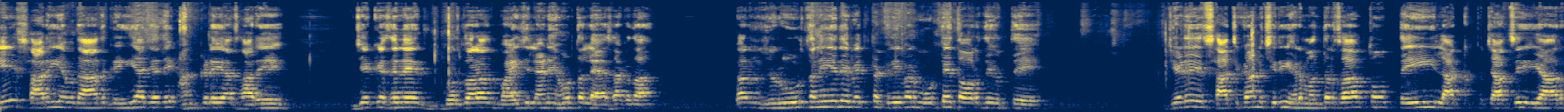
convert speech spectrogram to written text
ਇਹ ਸਾਰੀ ਅਮਦਾਦ ਗਈ ਆ ਜਿਹਦੇ ਅੰਕੜੇ ਆ ਸਾਰੇ। ਜੇ ਕਿਸੇ ਨੇ ਗੁਰਦੁਆਰਾ ਵਾਈਜ਼ ਲੈਣੇ ਹੋਣ ਤਾਂ ਲੈ ਸਕਦਾ। ਪਰ ਜ਼ਰੂਰਤ ਨਹੀਂ ਇਹਦੇ ਵਿੱਚ ਤਕਰੀਬਨ ਮੋٹے ਤੌਰ ਦੇ ਉੱਤੇ। ਜਿਹੜੇ ਸੱਚਖੰਡ ਸ੍ਰੀ ਹਰਮੰਦਰ ਸਾਹਿਬ ਤੋਂ 23 ਲੱਖ 85 ਹਜ਼ਾਰ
